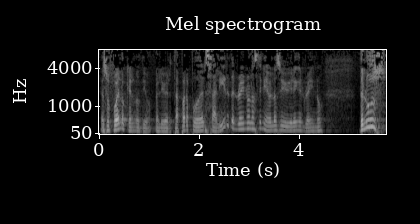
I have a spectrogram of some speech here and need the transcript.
Eso fue lo que Él nos dio, la libertad para poder salir del reino de las tinieblas y vivir en el reino de luz.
